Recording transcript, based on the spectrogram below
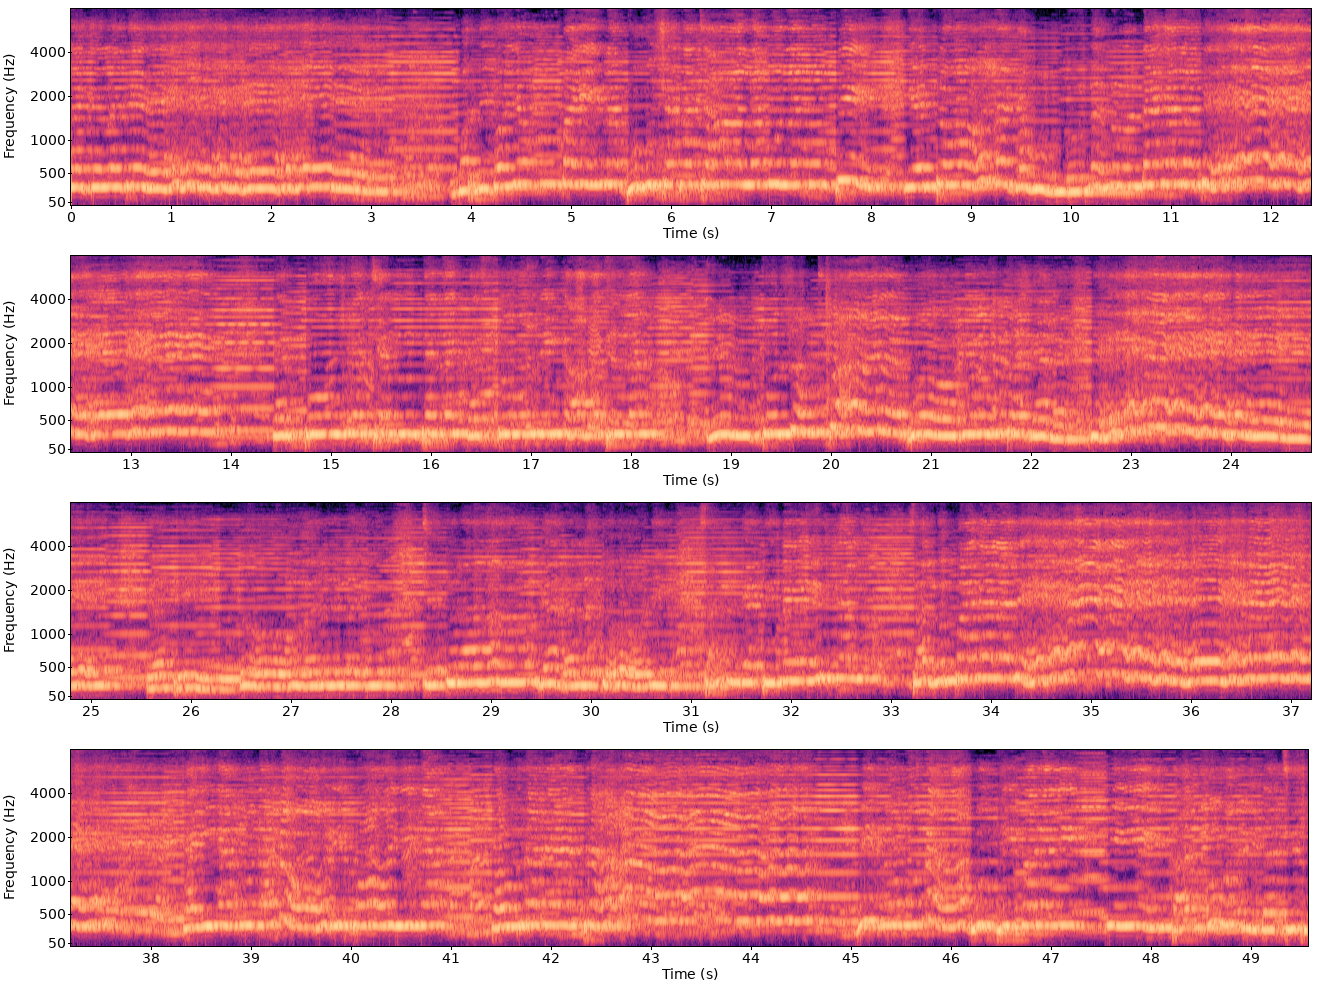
لڳلي చందన కస్తూరి కాజుల ఇంపు సంపాల భోగింపగల కథీకు దోవరులకు Negative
